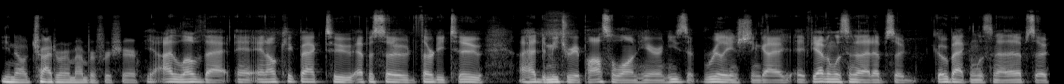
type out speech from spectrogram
you know, try to remember for sure. Yeah, I love that. And, and I'll kick back to episode 32. I had Dimitri Apostle on here, and he's a really interesting guy. If you haven't listened to that episode, go back and listen to that episode.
